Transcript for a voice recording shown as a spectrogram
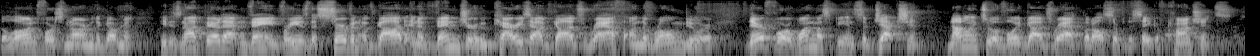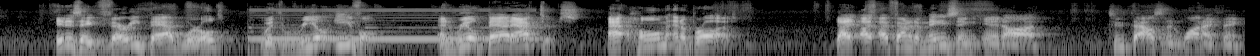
the law enforcement arm of the government. He does not bear that in vain, for he is the servant of God and avenger who carries out God's wrath on the wrongdoer. Therefore, one must be in subjection, not only to avoid God's wrath, but also for the sake of conscience. It is a very bad world with real evil and real bad actors at home and abroad. I, I, I found it amazing in uh, 2001, I think,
